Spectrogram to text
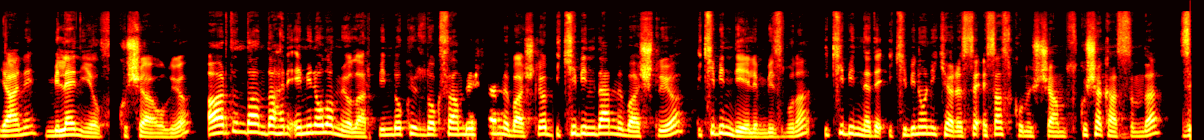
yani millennial kuşağı oluyor. Ardından da hani emin olamıyorlar. 1995'ten mi başlıyor, 2000'den mi başlıyor? 2000 diyelim biz buna. 2000 ile de 2012 arası esas konuşacağımız kuşak aslında Z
